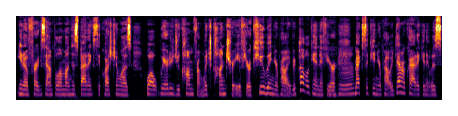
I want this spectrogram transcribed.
you know, for example, among Hispanics, the question was, well, where did you come from? Which country? If you're Cuban, you're probably Republican. If you're mm-hmm. Mexican, you're probably Democratic. And it was,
